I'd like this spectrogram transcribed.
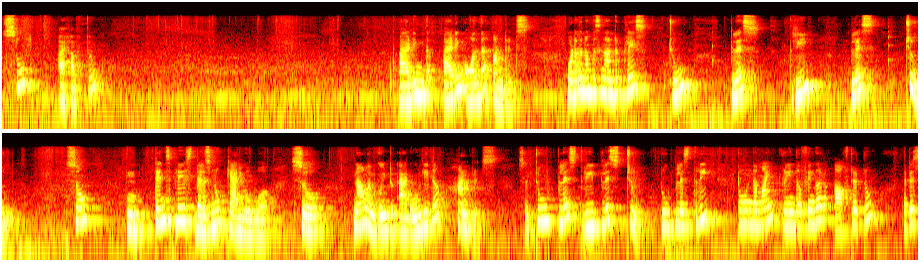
So I have to adding the adding all the hundreds. What are the numbers in hundred place? 2 plus 3 plus 2 so in tens place there is no carryover. So now I'm going to add only the hundreds. So 2 plus 3 plus 2 2 plus 3 2 in the mind 3 in the finger after 2 that is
